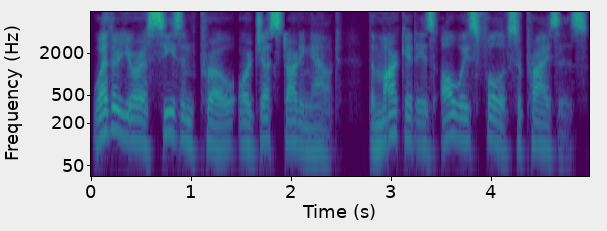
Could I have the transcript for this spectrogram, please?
Whether you're a seasoned pro or just starting out, the market is always full of surprises.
